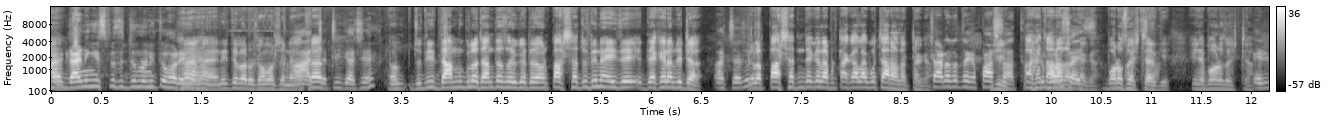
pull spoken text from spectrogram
হ্যাঁ, ডাইনিং স্পেসের জন্য নিতে পারে হ্যাঁ হ্যাঁ নিতে পারব সমস্যা নেই। আচ্ছা ঠিক আছে। যদি দামগুলো জানতে চাই পাঁচ সাত যদি না এই যে দেখালাম যেটা আচ্ছা আচ্ছা। পাঁচ সাত নিতে গেলে আপনার টাকা লাগবে চার হাজার টাকা। চার হাজার টাকা পাঁচ সাত। টাকা বড় সাইজটা আর কি। এই যে বড় সাইজটা এটা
